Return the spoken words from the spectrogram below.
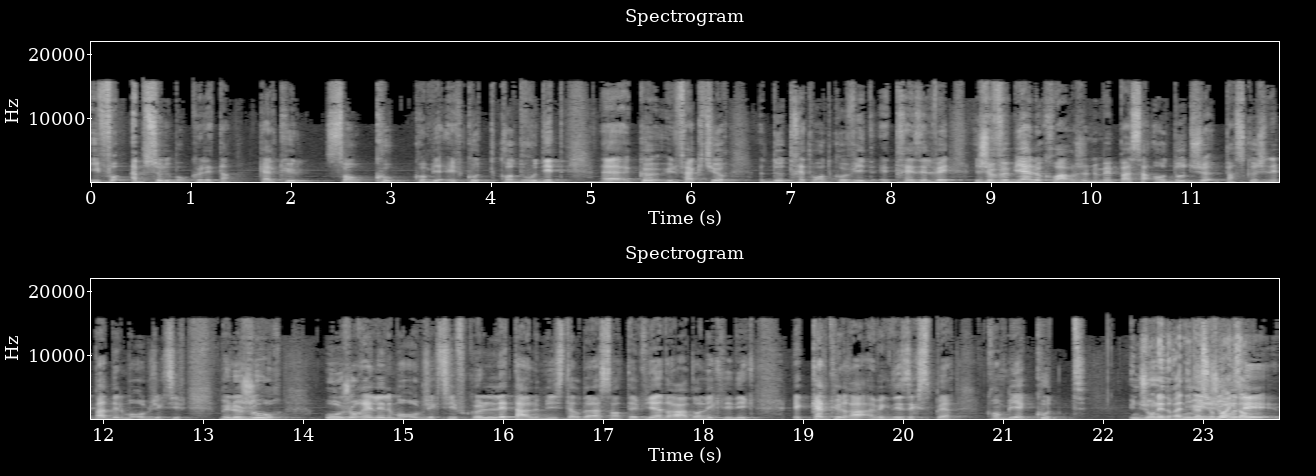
il faut absolument que l'État calcule son coût, combien elle coûte. Quand vous dites euh, qu'une facture de traitement de Covid est très élevée, je veux bien le croire, je ne mets pas ça en doute parce que je n'ai pas d'élément objectif. Mais le jour où j'aurai l'élément objectif que l'État, le ministère de la Santé viendra dans les cliniques et calculera avec des experts combien coûte une journée de réanimation, par exemple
